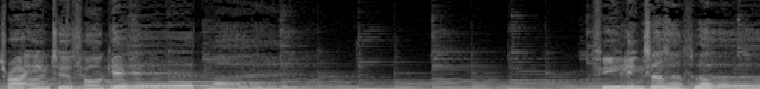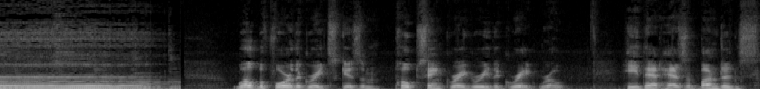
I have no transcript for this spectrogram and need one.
Trying to forget my feelings of love. Well before the Great Schism, Pope St. Gregory the Great wrote, He that has abundance,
